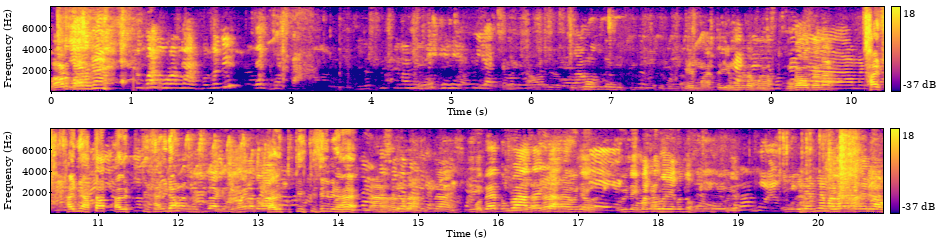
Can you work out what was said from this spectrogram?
বাড় বাড় দি এই মাছটা এমন একটা মাছ ভোগাও দেয় না। ছাই ছাই নিয়ে হাত তাহলে পিছিলবি না? তাহলে পিছিলবি না হ্যাঁ? ওদের দুটো আছে দুই নেই মাথা গুলো করতো না ভাগের দাও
